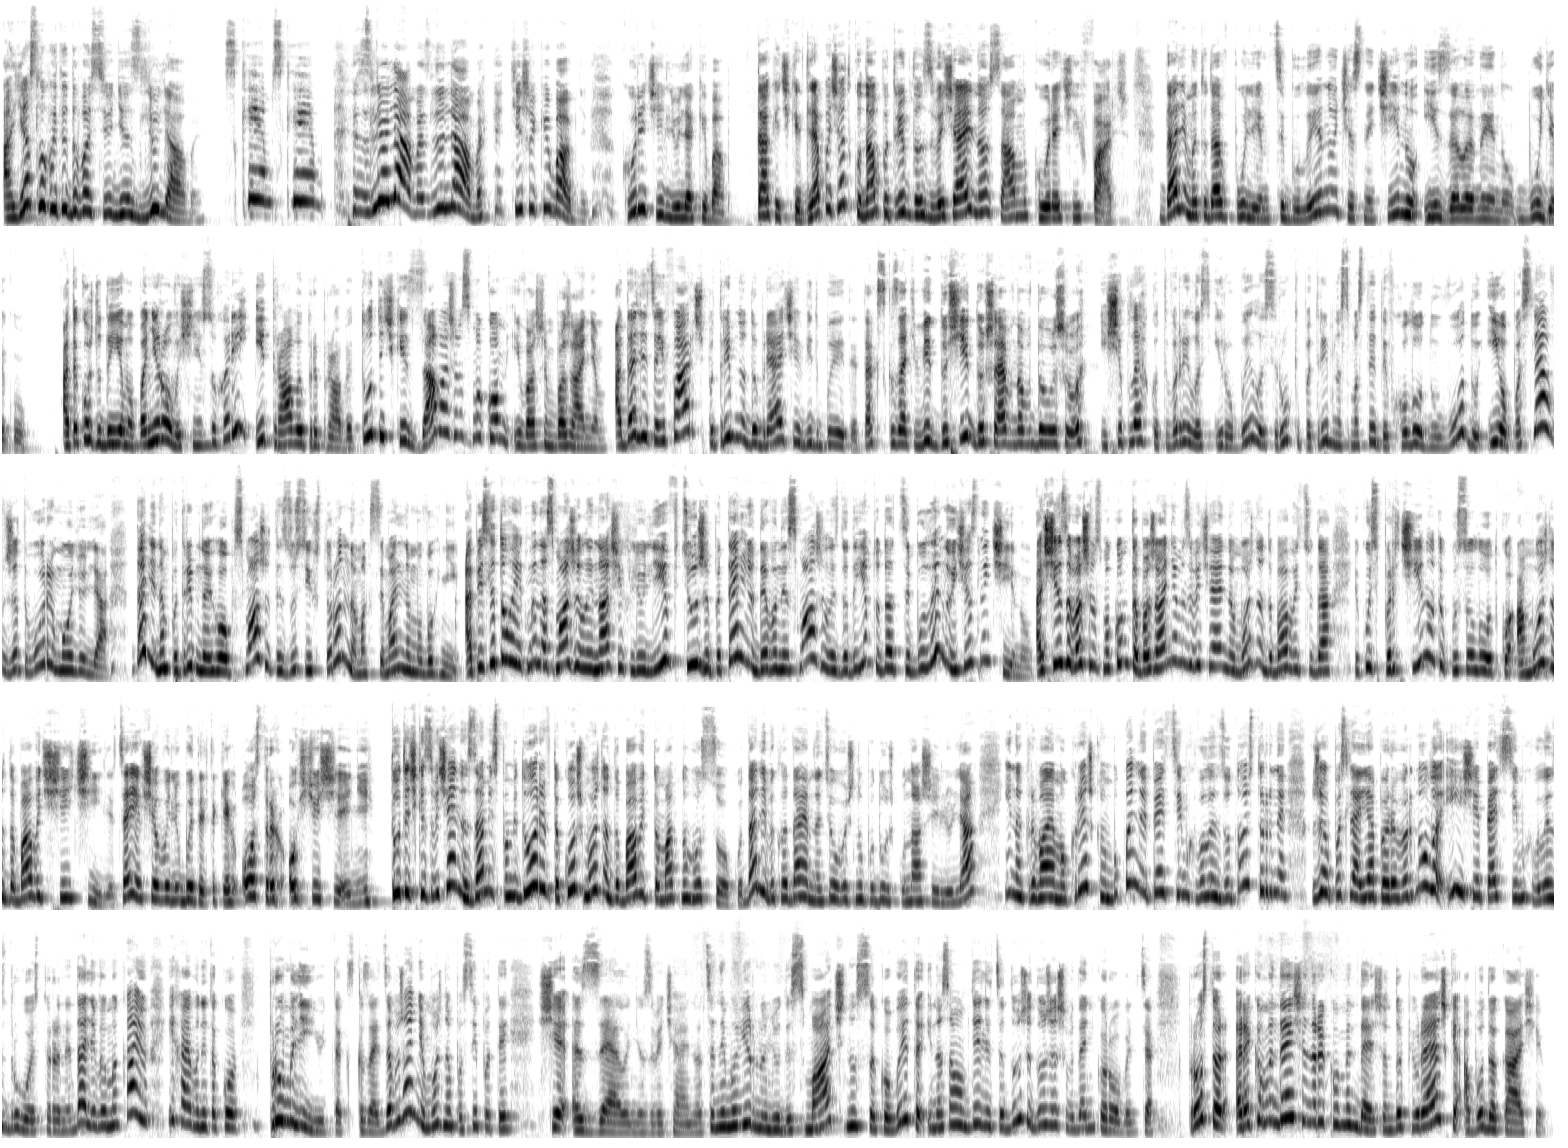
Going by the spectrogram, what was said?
А я слухайте до вас сьогодні з люлями. З ким, з ким? З люлями, з люлями. Ті ж кебабні. Курячий люля кебаб. Такечки, для початку нам потрібно, звичайно, сам курячий фарш. Далі ми туди впулюємо цибулину, чесничину і зеленину, будь-яку. А також додаємо паніровочні сухарі і трави приправи, тутечки за вашим смаком і вашим бажанням. А далі цей фарш потрібно добряче відбити, так сказати, від душі душевно в душу. І щоб легко творилось і робилось, руки потрібно смастити в холодну воду і опосля вже творимо люля. Далі нам потрібно його обсмажити з усіх сторон на максимальному вогні. А після того, як ми насмажили наших люлів, в цю же петельню, де вони смажились, додаємо туди цибулину і чесничину. А ще за вашим смаком та бажанням, звичайно, можна додати сюди якусь перчину, таку солодку, а можна додати ще й чілі. Це якщо ви любитель таких острих ощущень. Тутечки, звичайно, замість помідорів також можна додати томатного соку. Далі викладаємо на цю овочну подушку наші люля і накриваємо кришкою буквально 5-7 хвилин з одної сторони. Вже опісля я перевернула і ще 5-7 хвилин з другої сторони. Далі вимикаю, і хай вони тако промліють, так сказати. За бажанням можна посипати ще зеленю, звичайно. Це неймовірно люди смачно, соковито, і на самом деле це дуже дуже швиденько робиться. Просто recommendation, recommendation до пюрешки або до каші.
